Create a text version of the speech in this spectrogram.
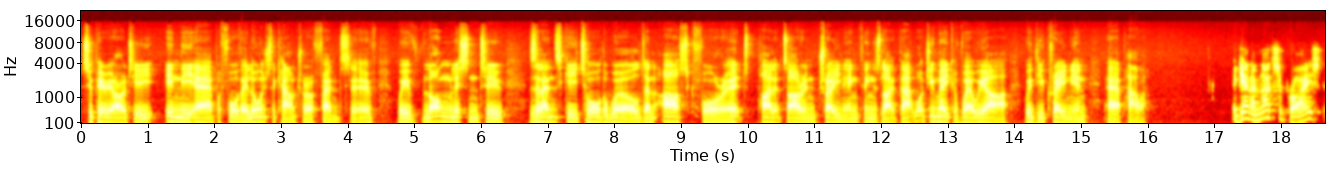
superiority in the air before they launched the counteroffensive. We've long listened to Zelensky tour the world and ask for it. Pilots are in training, things like that. What do you make of where we are with Ukrainian air power? Again, I'm not surprised.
